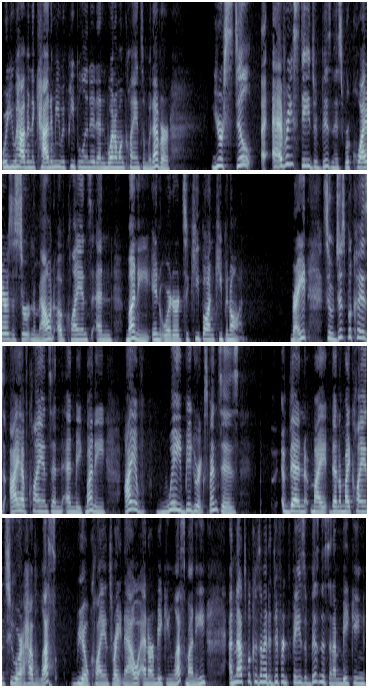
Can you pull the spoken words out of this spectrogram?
or you have an academy with people in it and one on one clients and whatever, you're still every stage of business requires a certain amount of clients and money in order to keep on keeping on right? So just because i have clients and and make money i have way bigger expenses than my than my clients who are have less you know clients right now and are making less money. And that's because i'm at a different phase of business and i'm making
